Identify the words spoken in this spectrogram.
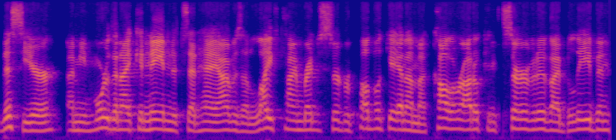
this year. I mean, more than I can name that said, "Hey, I was a lifetime registered Republican. I'm a Colorado conservative. I believe in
